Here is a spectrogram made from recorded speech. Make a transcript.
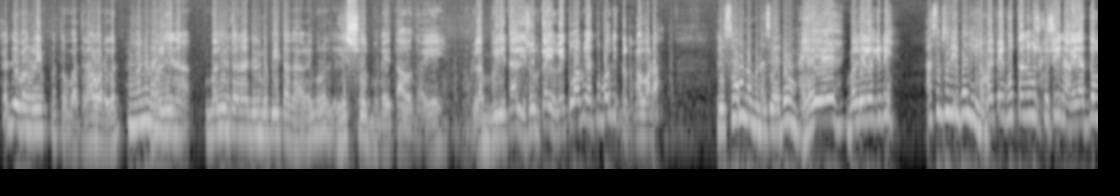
Kani bang rape na to ba? Tanawar gud. Nga naman. Balhin na, balhin ka na din dapita ka. Kay murag lisod mo kay tao to. Eh, lablita, lisod kayo. Kay tuwa niya tubag dito, nakawara. Lisuo naman na siya dong. Ay, ay, ay, balhin lang yun eh. Asam sa ibalhin? Amay paibutan ni mo sa kusina, kaya doon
